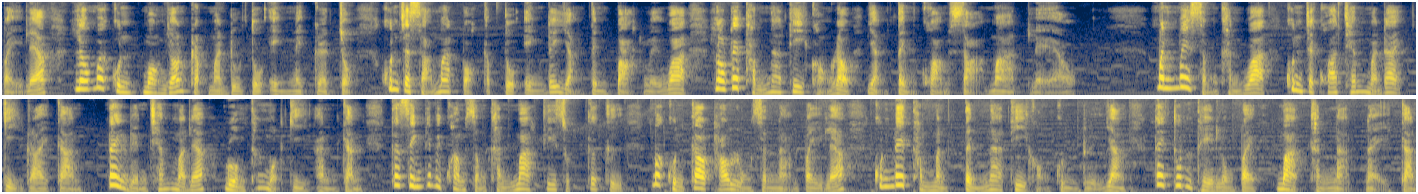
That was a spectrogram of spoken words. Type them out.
ไปแล้ว แล้วเมื่อคุณมองย้อนกลับมาดูตัวเองในกระจก คุณจะสามารถบอกกับตัวเองได้อย่างเต็มปากเลยว่า เราได้ทำหน้าที่ของเราอย่างเต็มความสามารถแล้ว มันไม่สำคัญว่าคุณจะคว้าแชมป์มาได้กี่รายการ ได้เหรียญแชมป์มาแล้วรวมทั้งหมดกี่อันกัน แต่สิ่งที่มีความสำคัญมากที่สุดก็คือ เมื่อคุณก้าวเท้าลงสนามไปแล้ว คุณได้ทำมันเต็มหน้าที่ของคุณหรือยัง ได้ทุ่มเทลงไปมากขนาดไหนกัน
